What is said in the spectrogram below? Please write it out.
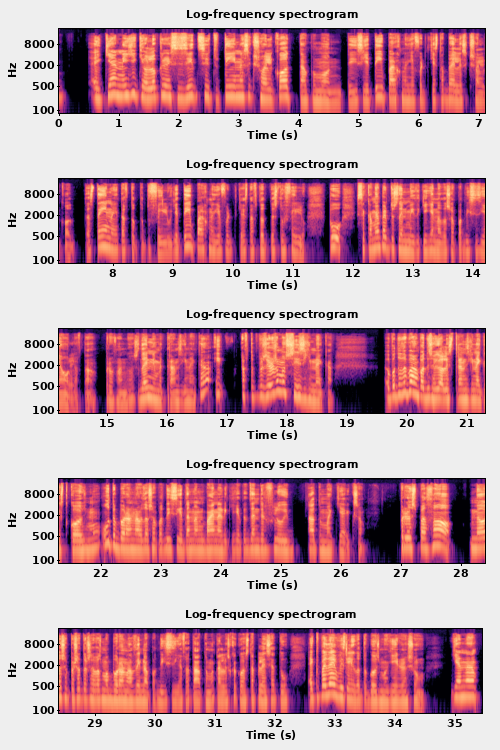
εκεί ανοίγει και ολόκληρη συζήτηση του τι είναι σεξουαλικότητα από μόνη της, γιατί υπάρχουν διαφορετικές ταμπέλες σεξουαλικότητας, τι είναι η ταυτότητα του φύλου, γιατί υπάρχουν διαφορετικές ταυτότητες του φύλου, που σε καμία περίπτωση δεν είμαι ειδική για να δώσω απαντήσεις για όλα αυτά, προφανώς. Δεν είμαι τρανς γυναίκα, αυτό προσδιορίζομαι ως cis γυναίκα. Οπότε δεν μπορώ να απαντήσω για όλες τις τρανς γυναίκες του κόσμου, ούτε μπορώ να δώσω απαντήσεις για τα non-binary και για τα gender fluid άτομα εκεί έξω. Προσπαθώ με όσο περισσότερο σεβασμό μπορώ να δίνω απαντήσεις για αυτά τα άτομα, καλώς κακώς, στα πλαίσια του. Εκπαιδεύεις λίγο τον κόσμο γύρω σου για να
